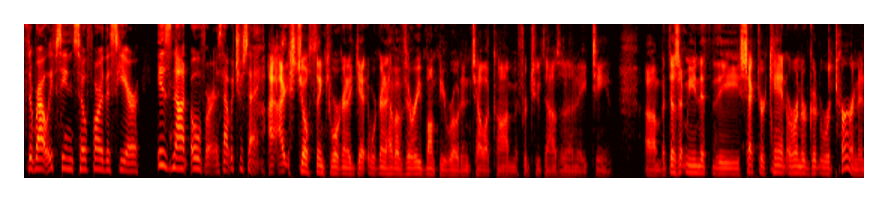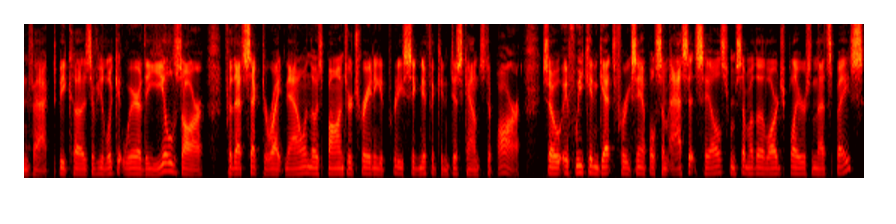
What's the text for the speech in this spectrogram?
the rout we've seen so far this year, is not over. Is that what you're saying? I, I still think we're going to get we're going to have a very bumpy road in telecom for 2018. Um, but doesn't mean that the sector can't earn a good return. In fact, because if you look at where the yields are for that sector right now, and those bonds are trading at pretty significant discounts to par. So if we can get, for example, some asset sales from some of the large players in that space,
